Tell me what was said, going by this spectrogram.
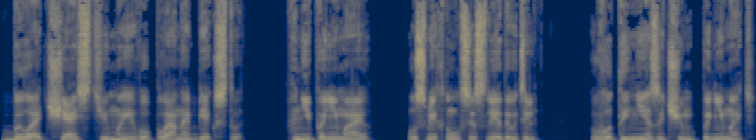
была частью моего плана бегства». «Не понимаю», — усмехнулся следователь. Вот и незачем понимать.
